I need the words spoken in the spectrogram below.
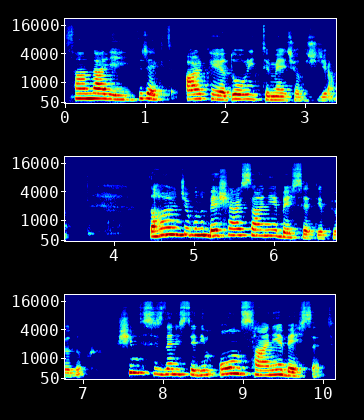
sandalyeyi direkt arkaya doğru ittirmeye çalışacağım. Daha önce bunu 5'er saniye 5 set yapıyorduk. Şimdi sizden istediğim 10 saniye 5 set.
